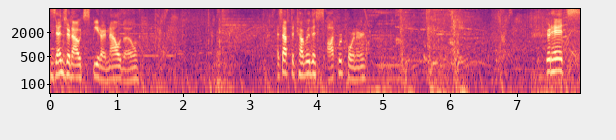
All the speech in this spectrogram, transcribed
Zen's gonna outspeed her now, though. I just have to cover this awkward corner. Good hits.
